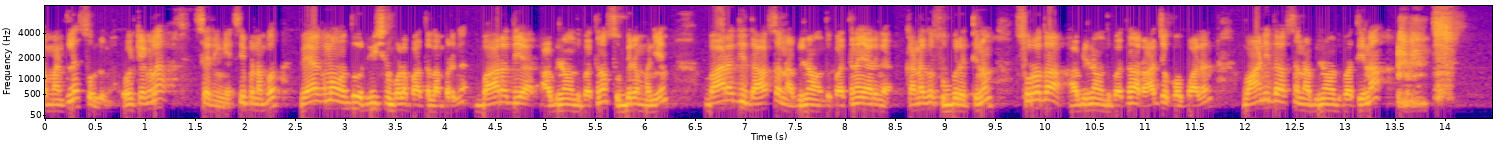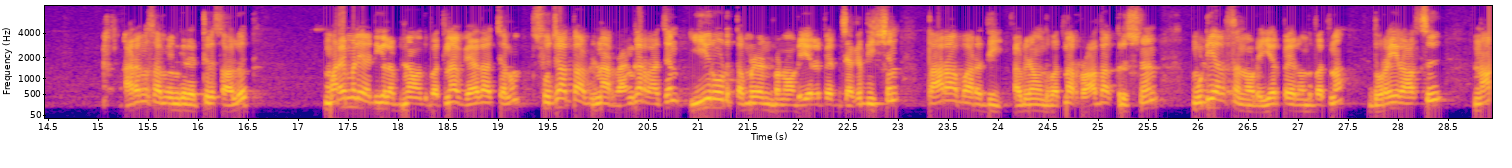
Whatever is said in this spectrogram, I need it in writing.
கமெண்ட்ல சொல்லுங்க. ஓகேங்களா சரிங்க. இப்போ நம்ம வேகமா வந்து ஒரு ரிவிஷன் போல பார்த்தலாம் பாருங்க. பாரதியார் அப்படின்னா வந்து பார்த்தீங்கன்னா சுப்பிரமணியம் பாரதிதாசன் அப்படின்னா வந்து பார்த்தீங்கன்னா யாருங்க? கனக சுப்புரத்தினம் சுரதா அப்படின்னா வந்து பார்த்தீங்கன்னா ராஜகோபாலன் வாணிதாசன் அப்படின்னா வந்து பார்த்தீங்கன்னா அரங்கசாமி என்கிற திருசாலு மறைமலை அடிகள் அப்படின்னா வந்து பார்த்தீங்கன்னா வேதாச்சலம் சுஜாதா அப்படின்னா ரங்கராஜன் ஈரோடு தமிழன்பனோட இயற்பெயர் ஜெகதீஷன் தாராபாரதி அப்படின்னா வந்து பார்த்தீங்கன்னா ராதாகிருஷ்ணன் முடியரசனோட இயற்பெயர் வந்து பார்த்தீங்கன்னா துரைராசு நா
